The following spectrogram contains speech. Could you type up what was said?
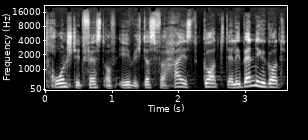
Thron steht fest auf ewig. Das verheißt Gott, der lebendige Gott,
